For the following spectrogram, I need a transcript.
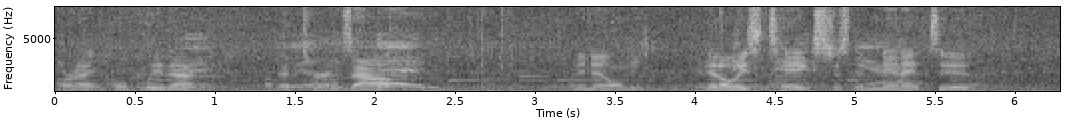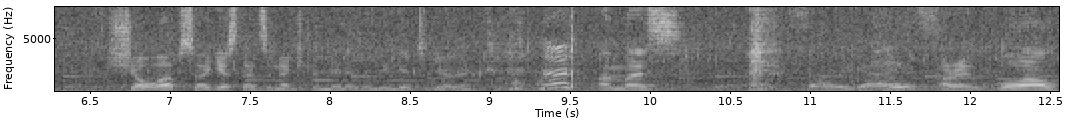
All right. Hopefully that Hopefully that turns out. good. I mean, it only it always takes just a minute to show up, so I guess that's an extra minute when we get together. Unless. Sorry, guys. All right. Well, I'll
